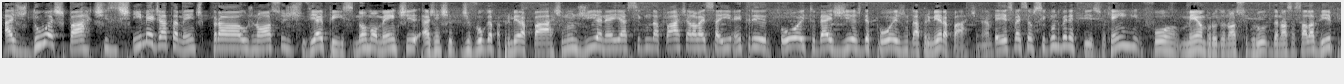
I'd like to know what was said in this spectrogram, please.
as duas partes imediatamente para os nossos VIPs. Normalmente a gente divulga a primeira parte num dia, né, e a segunda parte ela vai sair entre 8, 10 dias depois da primeira parte, né? Esse vai ser o segundo benefício. Quem for membro do nosso grupo, da nossa sala VIP,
